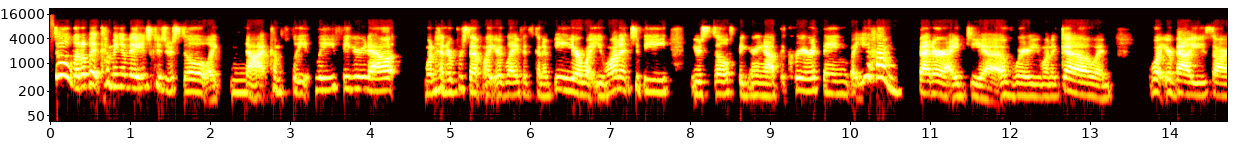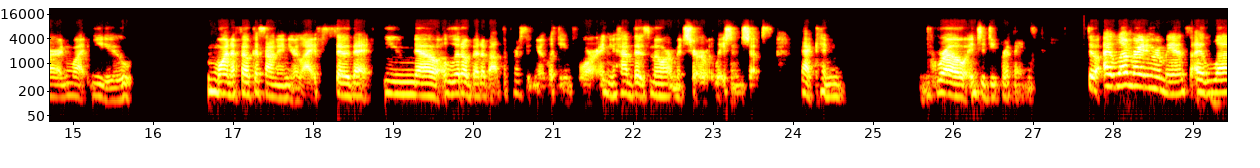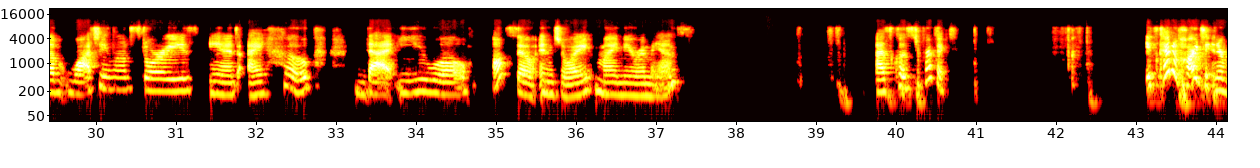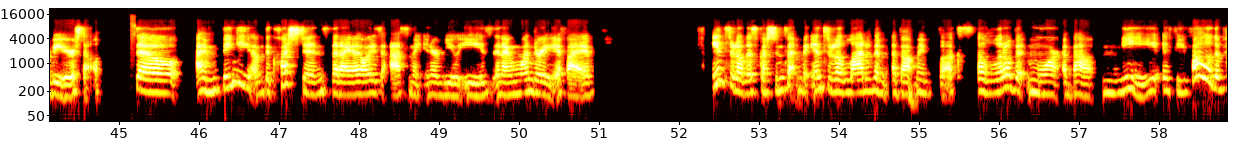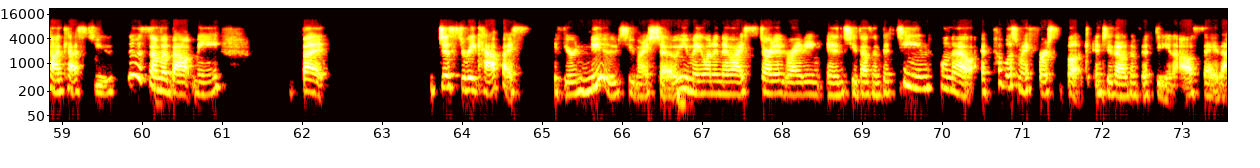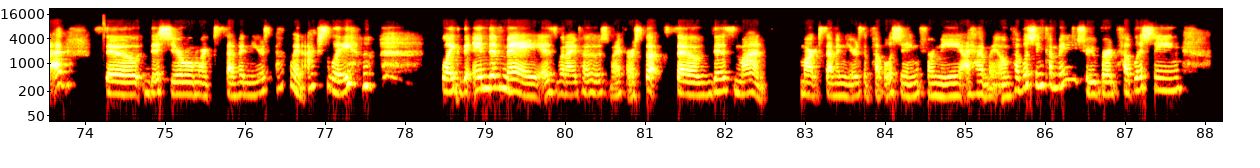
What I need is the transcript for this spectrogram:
still a little bit coming of age because you're still like not completely figured out 100% what your life is going to be or what you want it to be. You're still figuring out the career thing, but you have better idea of where you want to go and what your values are and what you want to focus on in your life so that you know a little bit about the person you're looking for and you have those more mature relationships that can grow into deeper things. So I love writing romance. I love watching love stories. And I hope that you will also enjoy my new romance, As Close to Perfect. It's kind of hard to interview yourself. So I'm thinking of the questions that I always ask my interviewees, and I'm wondering if I've answered all those questions. I've answered a lot of them about my books, a little bit more about me. If you follow the podcast, you know some about me. But just to recap, I, if you're new to my show, you may want to know I started writing in 2015. Well, no, I published my first book in 2015. I'll say that. So this year will mark seven years. Oh, and actually, like the end of May is when I published my first book. So this month marked seven years of publishing for me. I had my own publishing company, Truebird Publishing.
